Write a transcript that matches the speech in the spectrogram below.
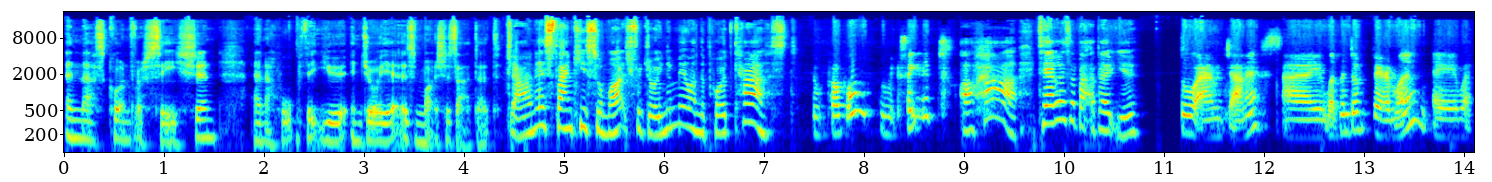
in this conversation, and I hope that you enjoy it as much as I did. Janice, thank you so much for joining me on the podcast. No problem. I'm excited. Aha. Tell us a bit about you. So I'm Janice. I live in Dunfermline uh, with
